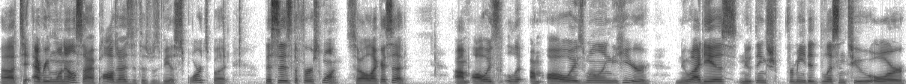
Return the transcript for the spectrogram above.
Uh, to everyone else, I apologize if this was via sports, but this is the first one. So, like I said, I'm always li- I'm always willing to hear new ideas, new things for me to listen to or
